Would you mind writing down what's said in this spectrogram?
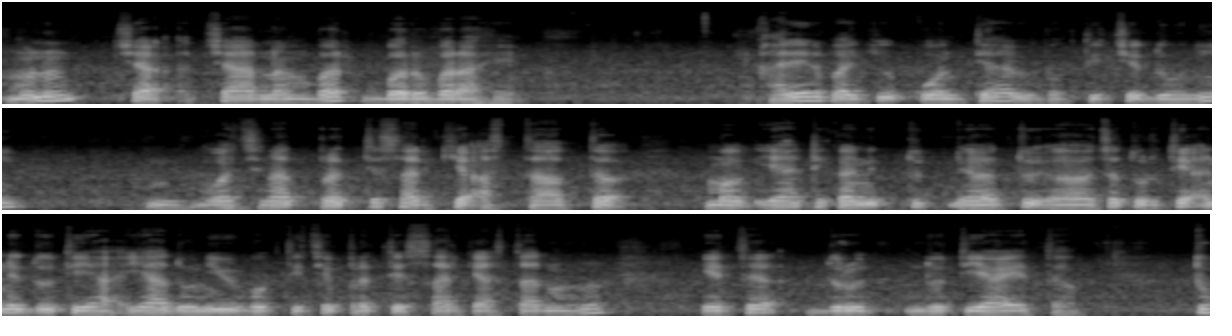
म्हणून चा चार नंबर बरोबर आहे. खालीलपैकी कोणत्या विभक्तीचे दोन्ही वचनात प्रत्यसारखे असतात? मग या ठिकाणी तु तु चतुर्थी आणि द्वितीया या दोन्ही विभक्तीचे प्रत्यय सारखे असतात म्हणून येथं द्रु द्वितीया येतं. तू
